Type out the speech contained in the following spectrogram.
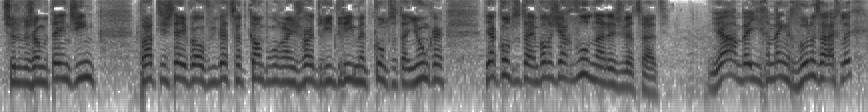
zullen we zo meteen zien. Praat eerst even over die wedstrijd Kampong Oranje Zwart 3-3 met Constantijn Jonker. Ja, Constantijn, wat is jouw gevoel na deze wedstrijd? Ja, een beetje gemengde gevoelens eigenlijk.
